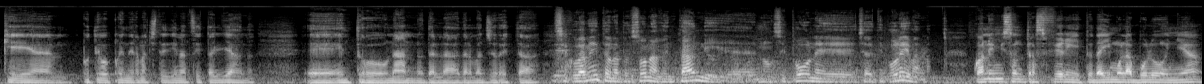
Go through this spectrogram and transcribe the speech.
che eh, potevo prendere una cittadinanza italiana eh, entro un anno dalla, dalla, maggiore età. Sicuramente una persona a 20 anni eh, non si pone certi problemi. Quando mi sono trasferito da Imola a Bologna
